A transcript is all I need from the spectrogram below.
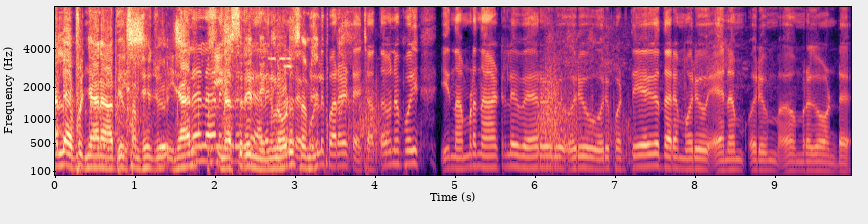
അല്ല? അപ്പൊ ഞാൻ ആദ്യം സംശയം ഞാൻ നസറിൻ നിങ്ങളോട് പറയട്ടെ. ചത്തവനെ പോയി ഈ നമ്മുടെ നാട്ടിൽ വേറൊരു ഒരു ഒരു ഒരു പ്രത്യേക തരം ഒരു ഇനം ഒരു മൃഗമുണ്ട്.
